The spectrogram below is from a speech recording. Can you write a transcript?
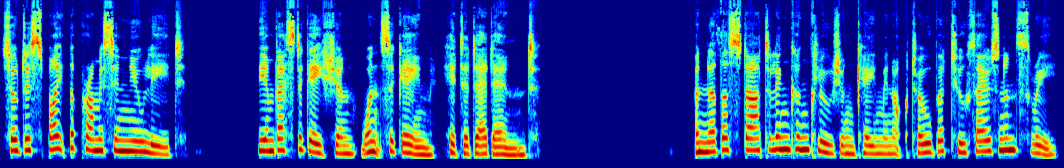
So, despite the promising new lead, the investigation once again hit a dead end. Another startling conclusion came in October 2003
